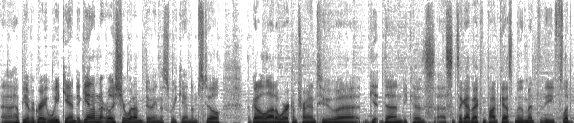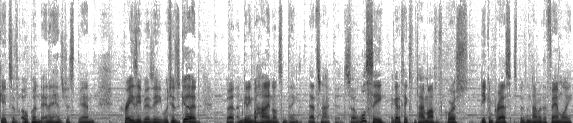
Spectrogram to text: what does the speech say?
I uh, hope you have a great weekend. Again, I'm not really sure what I'm doing this weekend. I'm still I've got a lot of work I'm trying to uh, get done because uh, since I got back from Podcast Movement, the floodgates have opened and it has just been crazy busy, which is good. But I'm getting behind on some things. That's not good. So we'll see. I got to take some time off, of course, decompress, spend some time with the family.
